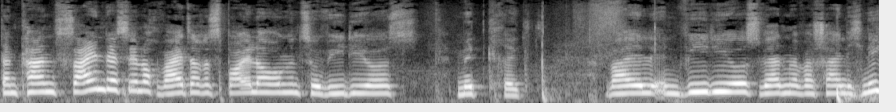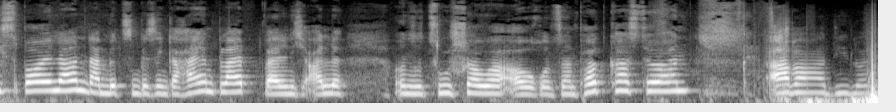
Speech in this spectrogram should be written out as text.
dann kann es sein, dass ihr noch weitere Spoilerungen zu Videos mitkriegt. Weil in Videos werden wir wahrscheinlich nicht spoilern, damit es ein bisschen geheim bleibt, weil nicht alle unsere Zuschauer auch unseren Podcast hören. Aber die Leute.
